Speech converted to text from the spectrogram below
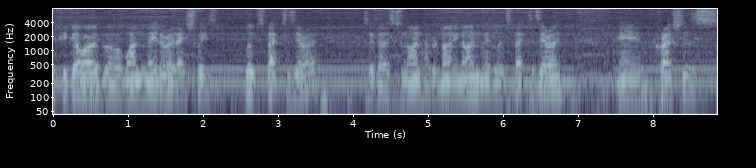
if you go over one meter, it actually loops back to zero. So it goes to 999 and then loops back to zero and crashes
